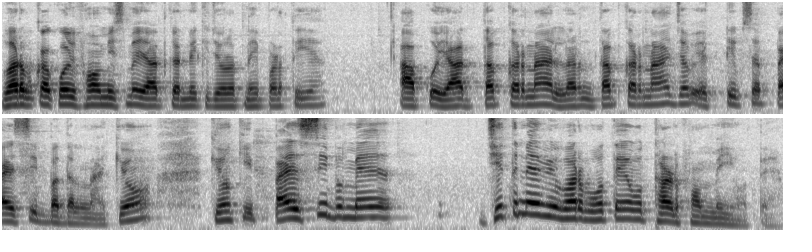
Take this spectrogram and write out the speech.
वर्ब का कोई फॉर्म इसमें याद करने की ज़रूरत नहीं पड़ती है। आपको याद तब करना है लर्न तब करना है, जब एक्टिव से पैसिव बदलना है। क्यों? क्योंकि पैसिव में जितने भी वर्ब होते हैं, वो थर्ड फॉर्म में ही होते हैं।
